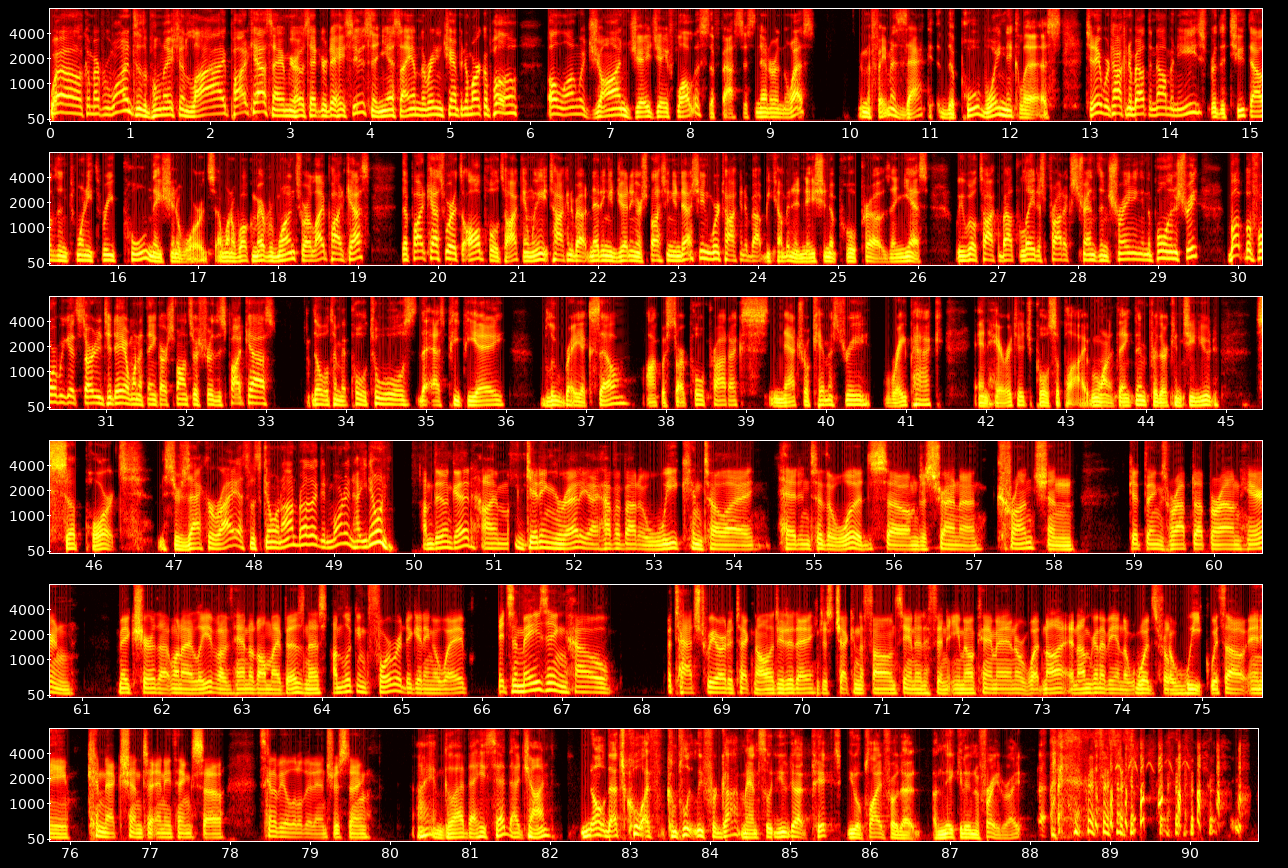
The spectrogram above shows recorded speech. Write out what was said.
Welcome, everyone, to the Pool Nation Live podcast. I am your host, Edgar DeJesus, And yes, I am the reigning champion of Marco Polo, along with John JJ Flawless, the fastest netter in the West, and the famous Zach, the Pool Boy Nicholas. Today, we're talking about the nominees for the 2023 Pool Nation Awards. I want to welcome everyone to our live podcast, the podcast where it's all pool talk. And we ain't talking about netting and jetting or splashing and dashing. We're talking about becoming a nation of pool pros. And yes, we will talk about the latest products, trends, and training in the pool industry. But before we get started today, I want to thank our sponsors for this podcast the Ultimate Pool Tools, the SPPA, Blu ray XL, Aquastar Pool Products, Natural Chemistry, Raypak, and Heritage Pool Supply. We want to thank them for their continued support. Mr. Zacharias, what's going on, brother? Good morning. How you doing? I'm doing good. I'm getting ready. I have about a week until I head into the woods, so I'm just trying to crunch and get things wrapped up around here and make sure that when I leave, I've handled all my business. I'm looking forward to getting away. It's amazing how attached we are to technology today. Just checking the phone, seeing if an email came in or whatnot. And I'm going to be in the woods for a week without any connection to anything. So it's going to be a little bit interesting. I am glad that he said that, John. No, that's cool. I f- completely forgot, man. So you got picked. You applied for that uh, Naked and Afraid, right?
